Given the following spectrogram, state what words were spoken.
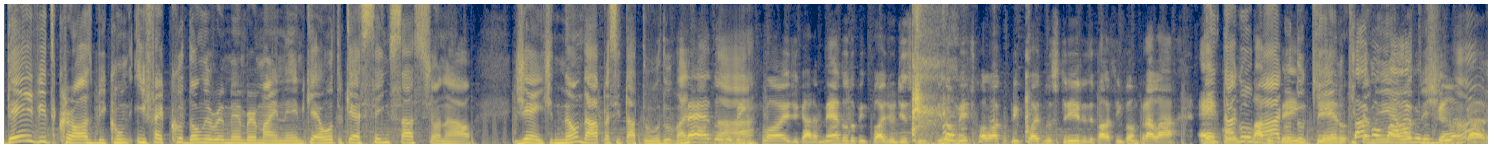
David Crosby com If I Could Only Remember My Name, que é outro que é sensacional. Gente, não dá pra citar tudo, vai Medal do faltar. Pink Floyd, cara. Medal do Pink Floyd. O disco que finalmente coloca o Pink Floyd nos trilhos e fala assim: vamos pra lá. Tem Tagomago do. Ken, que também é outro... do Can, Ah, cara.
